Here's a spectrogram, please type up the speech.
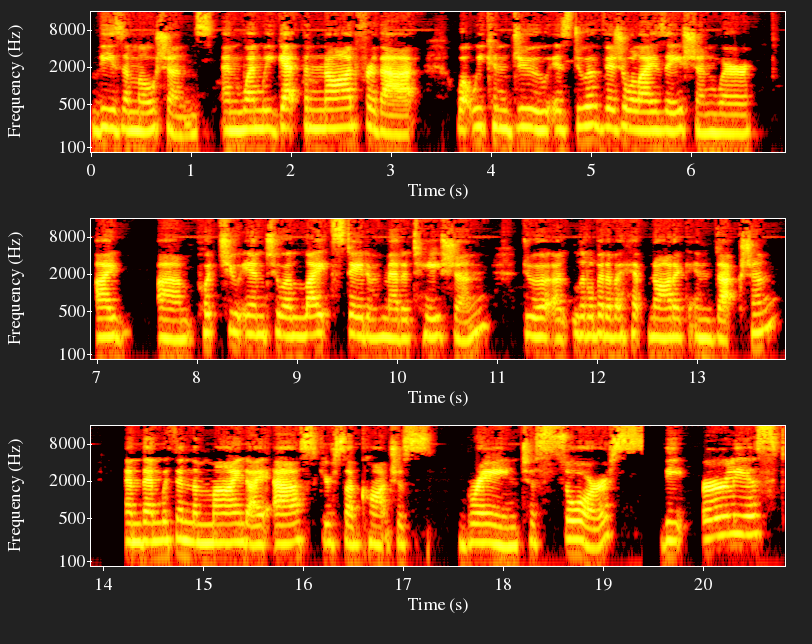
these emotions. And when we get the nod for that, what we can do is do a visualization where I um, put you into a light state of meditation, do a, a little bit of a hypnotic induction. And then within the mind, I ask your subconscious brain to source the earliest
